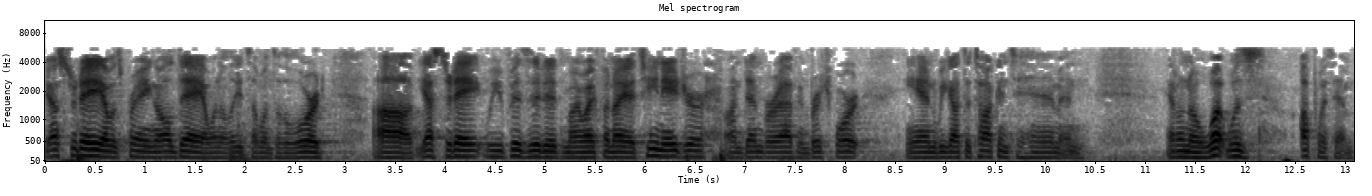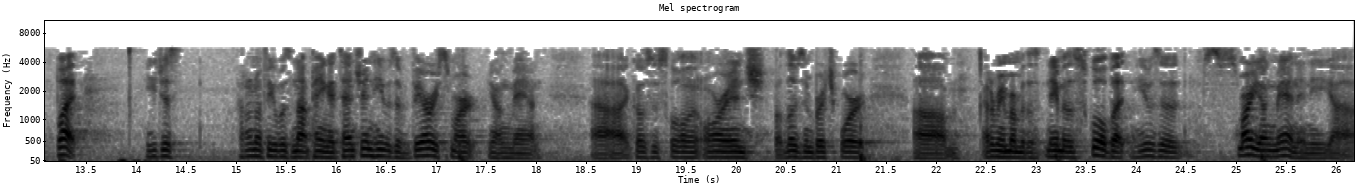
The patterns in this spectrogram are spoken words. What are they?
yesterday I was praying all day. I want to lead someone to the Lord. Uh, yesterday, we visited my wife and I a teenager on Denver Ave in Bridgeport, and we got to talking to him, and I don't know what was up with him, but he just, I don't know if he was not paying attention. He was a very smart young man. Uh, goes to school in Orange, but lives in Bridgeport. Um, I don't remember the name of the school, but he was a smart young man, and he uh,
